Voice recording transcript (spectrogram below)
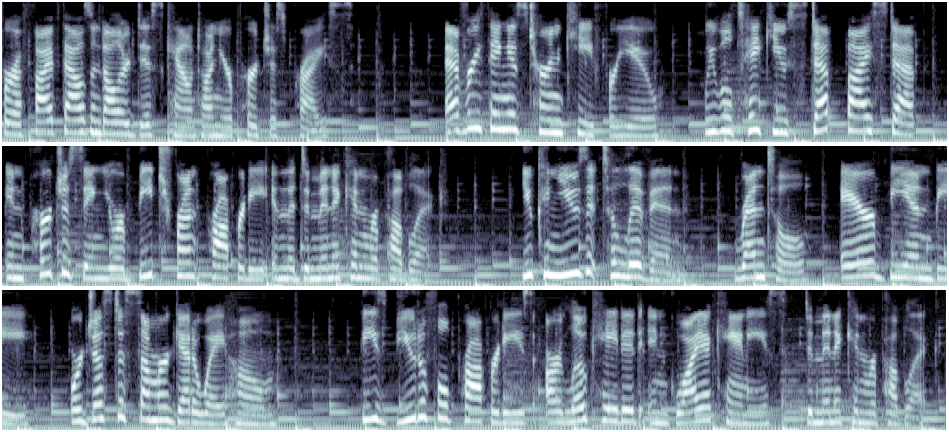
for a $5,000 discount on your purchase price. Everything is turnkey for you. We will take you step by step in purchasing your beachfront property in the Dominican Republic. You can use it to live in, rental, Airbnb, or just a summer getaway home. These beautiful properties are located in Guayacanes, Dominican Republic.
